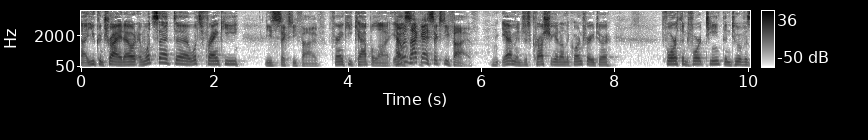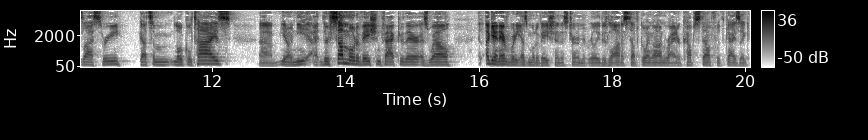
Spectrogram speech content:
uh, you can try it out. And what's that? Uh, what's Frankie He's 65. Frankie Capan? How was that guy 65? Yeah, I mean, just crushing it on the Corn Ferry Tour. Fourth and 14th in two of his last three. Got some local ties. Um, you know, uh, there's some motivation factor there as well. Again, everybody has motivation in this tournament, really. There's a lot of stuff going on, Ryder Cup stuff with guys like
